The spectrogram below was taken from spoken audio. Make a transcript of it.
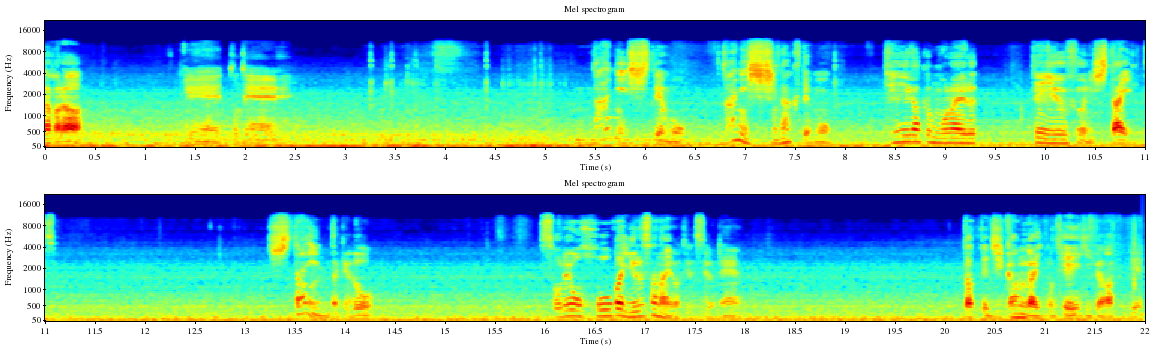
だから、えー、っとね、何しても、何しなくても、定額もらえるっていう風にしたいんですよ。したいんだけど、それを法が許さないわけですよね。だって時間外の定義があって、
